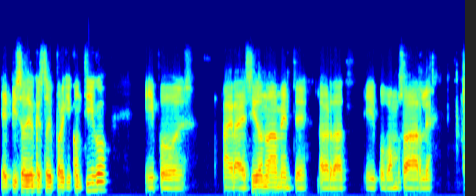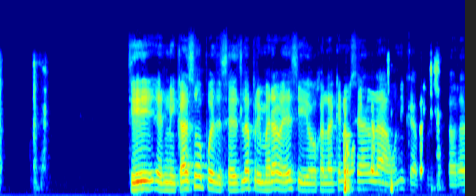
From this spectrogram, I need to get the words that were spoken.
episodio que estoy por aquí contigo. Y pues agradecido nuevamente, la verdad. Y pues vamos a darle. Sí, en mi caso, pues es la primera vez y ojalá que no sea la única. Pues,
